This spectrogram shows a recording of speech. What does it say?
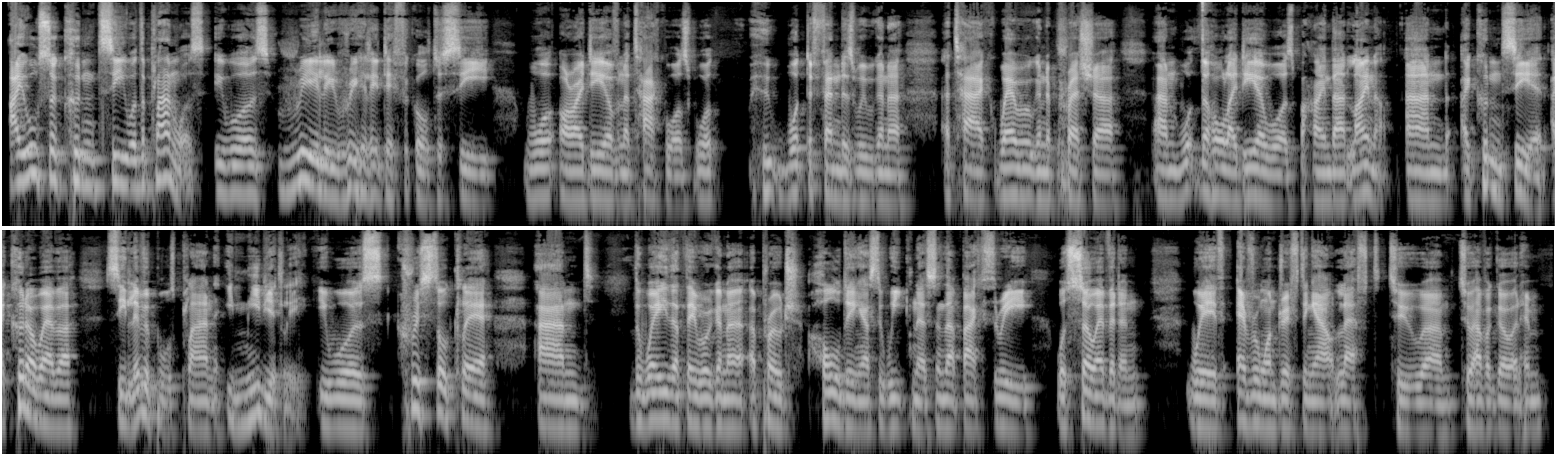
I also couldn't see what the plan was. It was really really difficult to see what our idea of an attack was, what who, what defenders we were going to attack, where we were going to pressure, and what the whole idea was behind that lineup. And I couldn't see it. I could, however, see Liverpool's plan immediately. It was crystal clear, and the way that they were going to approach holding as the weakness in that back three was so evident, with everyone drifting out left to um, to have a go at him.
